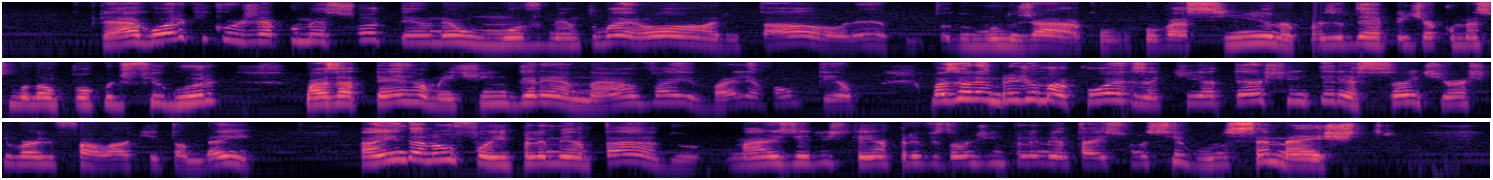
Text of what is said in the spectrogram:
É agora que já começou a ter né, um movimento maior e tal, né? Todo mundo já com, com, vacina, coisa de repente já começa a mudar um pouco de figura, mas até realmente engrenar vai, vai levar um tempo. Mas eu lembrei de uma coisa que até achei interessante, eu acho que vale falar aqui também. Ainda não foi implementado, mas eles têm a previsão de implementar isso no segundo semestre,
